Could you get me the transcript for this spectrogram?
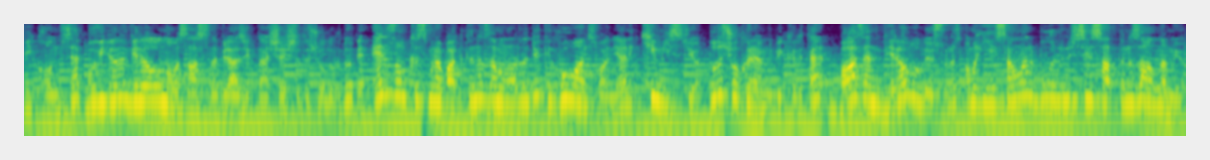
bir konsept. Bu videonun viral olmaması aslında birazcık daha şaşırtıcı olurdu. Ve en son kısmına baktığınız zaman orada diyor ki who wants one? Yani kim istiyor? Bu da çok önemli bir kriter. Bazen viral oluyorsunuz ama insanlar bu ürünü sizin sattığınızı anlamıyor.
